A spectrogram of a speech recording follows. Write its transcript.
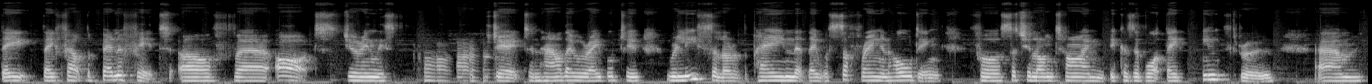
they they felt the benefit of uh, art during this project and how they were able to release a lot of the pain that they were suffering and holding for such a long time because of what they'd been through. Um,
